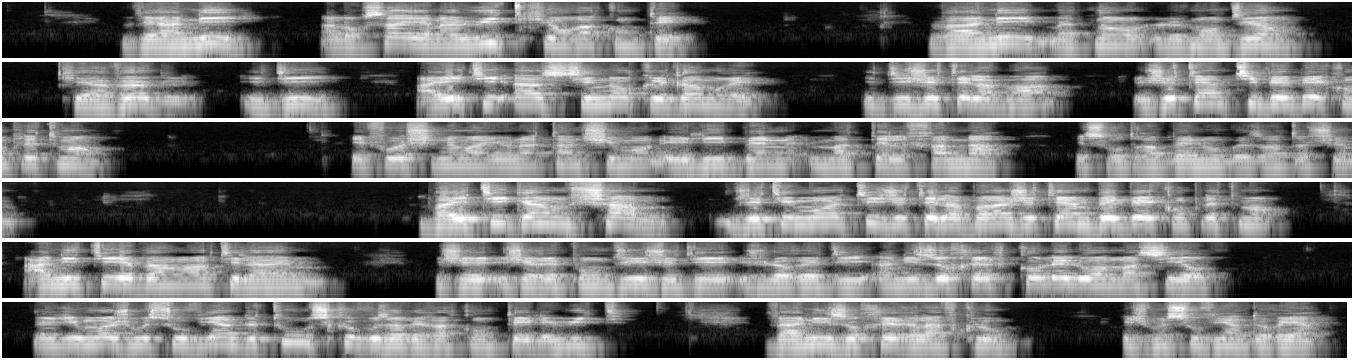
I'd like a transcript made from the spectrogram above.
Alors ça, il y en a huit qui ont raconté. Vani, maintenant le mendiant qui est aveugle, il dit Haïti as le gamre. Il dit j'étais là-bas j'étais un petit bébé complètement. Et Fouachinema Jonathan Shimon Eli ben Matel Chana et Soudra Benu Bezrat Hashem. Vaïti Gam Sham. J'étais moi j'étais là-bas, j'étais un bébé complètement. Aniti Ebamarti Lahem. J'ai répondu, je, dis, je leur ai dit, Anizocher Kolelu Amasiot. Il dit, moi, je me souviens de tout ce que vous avez raconté, les huit. Vani Zocher Lavklum. Et je me souviens de rien.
